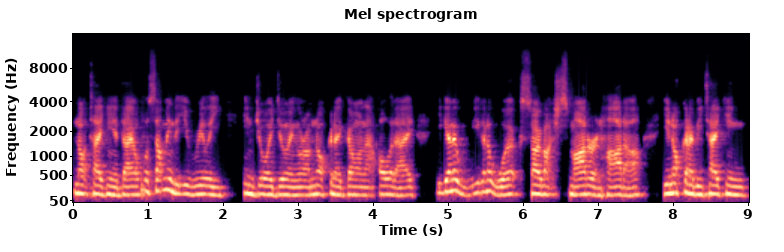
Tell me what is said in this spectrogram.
not taking a day off or something that you really enjoy doing, or I'm not going to go on that holiday. You're going to you're going to work so much smarter and harder. You're not going to be taking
